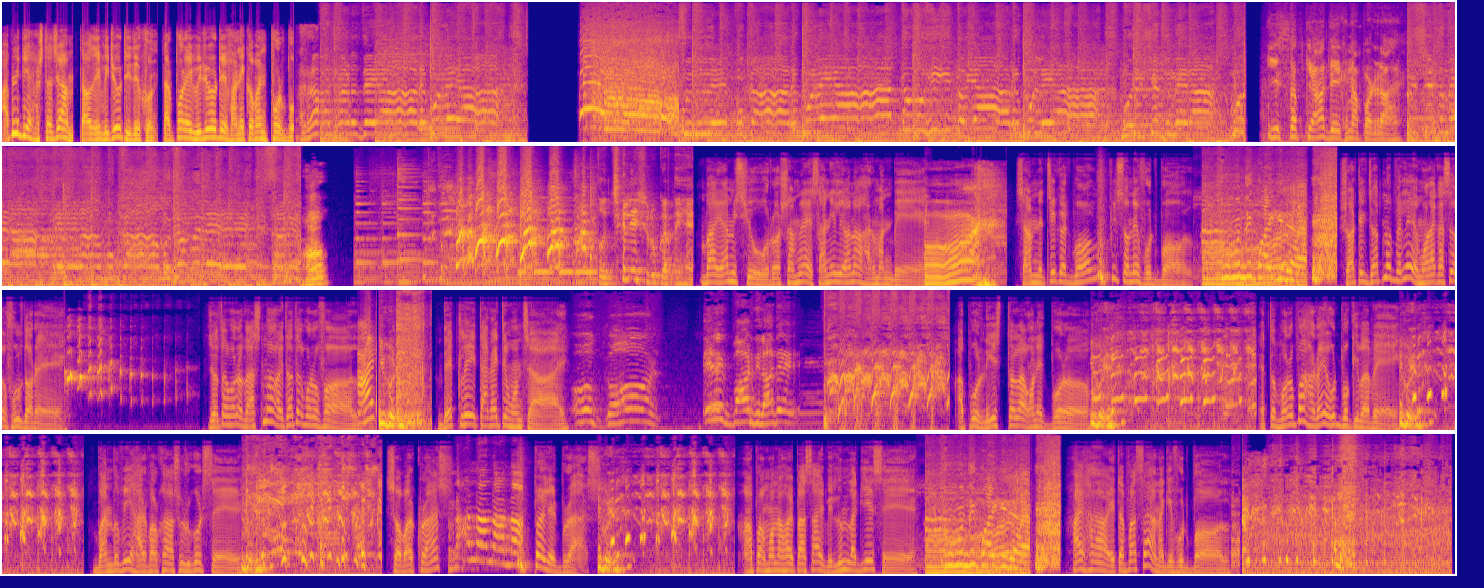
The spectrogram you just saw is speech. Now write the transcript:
আপনি কি হাসতে চান তাহলে এই ভিডিওটি দেখুন তারপর এই ভিডিওটি ফানি কমেন্ট পড়বো राधण दे यार बुलया सुन ले पुकार बुलया तू ही तो यार बुलया मुर्शिद मेरा ये सब क्या देखना पड़ रहा है मुर्शिद तो चलिए शुरू करते हैं ভাই আমি শিওর ওর সামনে সানি লিওনা হার মানবে সামনে ক্রিকেট বল পিছনে ফুটবল সঠিক যত্ন পেলে মরা গাছে ফুল ধরে যত বড় গাছ নয় তত বড় ফল দেখলেই তাকাইতে মন চায় ओ गॉड एक बार दिला दे আপু নিচতলা অনেক বড় এত বড় পাহাড়ে উঠবো কিভাবে বান্ধবী হারবার খাওয়া শুরু করছে। সবার ক্রাশ না না না না। টয়লেট ব্রাশ আপা মনে হয় পাশায় বেলুন লাগিয়েছে। হাই হাই এটা পাশা নাকি ফুটবল?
